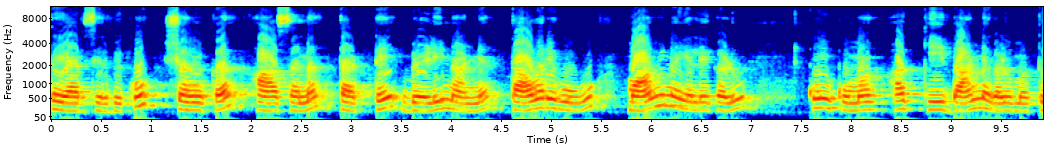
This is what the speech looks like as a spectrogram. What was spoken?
ತಯಾರಿಸಿರಬೇಕು. ಶಂಖ ಆಸನ ತಟ್ಟೆ, ಬೆಳ್ಳಿ, ನಾಣ್ಯ, ತಾವರೆ ಹೂವು, ಮಾವಿನ ಎಲೆಗಳು ಕುಂಕುಮ, ಅಕ್ಕಿ, ಧಾನ್ಯಗಳು ಮತ್ತು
